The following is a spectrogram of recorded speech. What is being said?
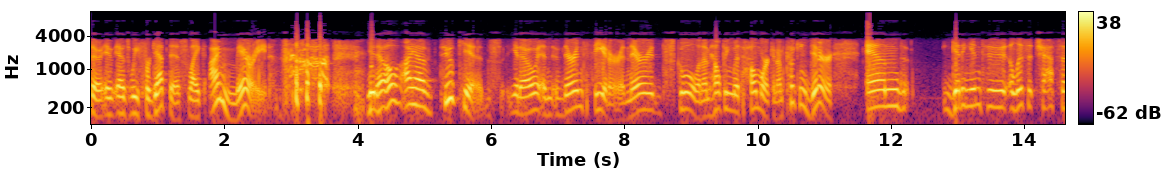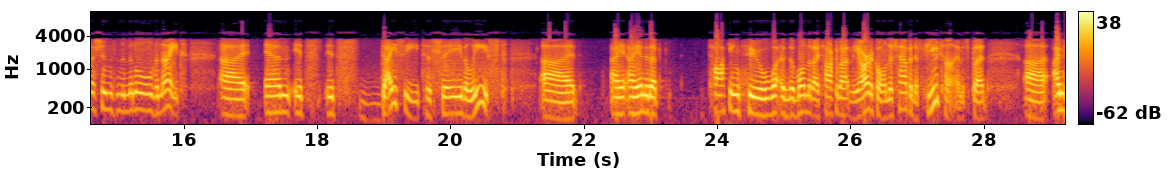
so as we forget this, like I'm married. you know, I have two kids, you know, and they're in theater and they're at school and I'm helping with homework and I'm cooking dinner and getting into illicit chat sessions in the middle of the night. Uh, and it's, it's dicey to say the least. Uh, I, I ended up talking to what, the one that I talk about in the article, and this happened a few times, but uh, I'm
